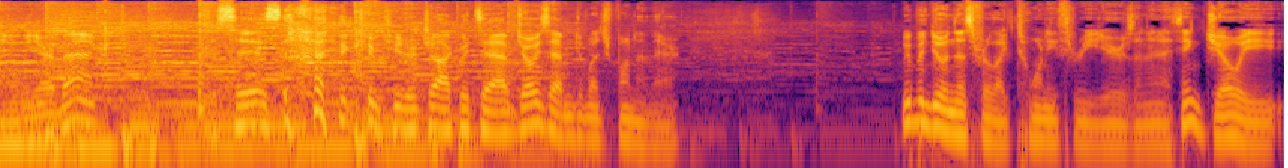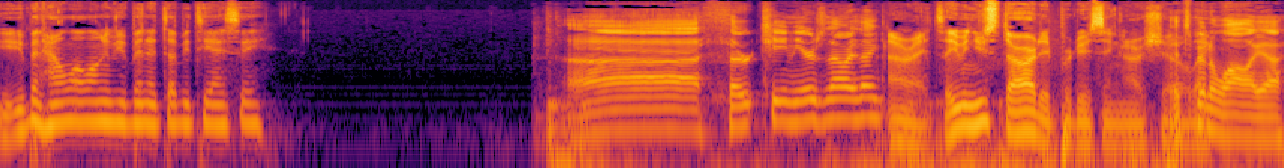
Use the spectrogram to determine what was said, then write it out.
And we are back. This is Computer Talk with Tab. Joey's having too much fun in there. We've been doing this for like 23 years, and I think Joey, you've been how long have you been at WTIC? Uh, 13 years now, I think. All right, so even you started producing our show. It's been a while, yeah.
